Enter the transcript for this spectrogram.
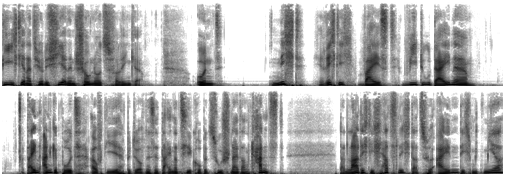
die ich dir natürlich hier in den Show Notes verlinke und nicht richtig weißt, wie du deine, dein Angebot auf die Bedürfnisse deiner Zielgruppe zuschneidern kannst, dann lade ich dich herzlich dazu ein, dich mit mir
